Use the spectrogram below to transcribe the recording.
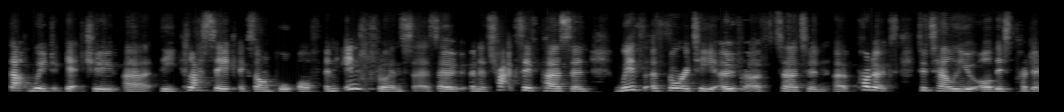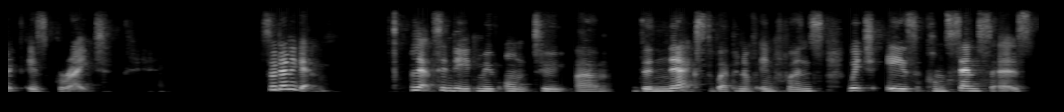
that would get you uh, the classic example of an influencer. So an attractive person with authority over a certain uh, product to tell you, oh, this product is great. So then again, let's indeed move on to um, the next weapon of influence, which is consensus.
